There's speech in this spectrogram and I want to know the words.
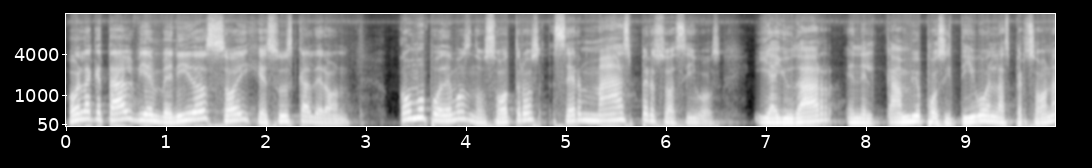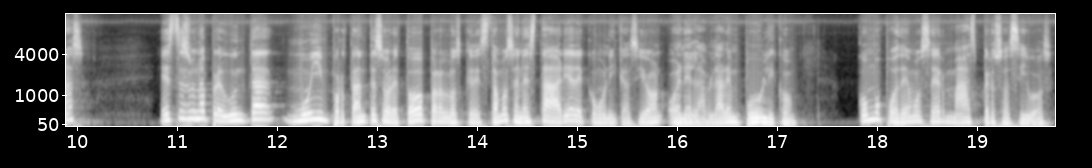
Hola, ¿qué tal? Bienvenidos, soy Jesús Calderón. ¿Cómo podemos nosotros ser más persuasivos y ayudar en el cambio positivo en las personas? Esta es una pregunta muy importante, sobre todo para los que estamos en esta área de comunicación o en el hablar en público. ¿Cómo podemos ser más persuasivos?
